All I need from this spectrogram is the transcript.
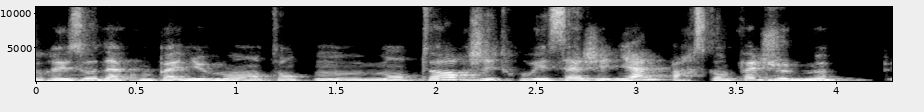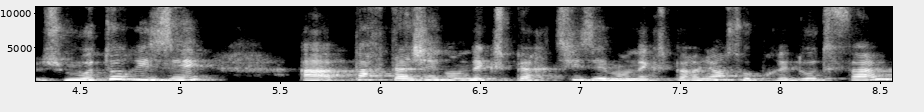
réseau d'accompagnement en tant que mentor, j'ai trouvé ça génial parce qu'en fait, je m'autorisais à partager mon expertise et mon expérience auprès d'autres femmes.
